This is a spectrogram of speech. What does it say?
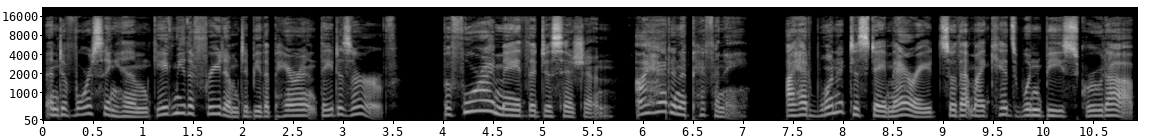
and divorcing him gave me the freedom to be the parent they deserve. Before I made the decision, I had an epiphany. I had wanted to stay married so that my kids wouldn't be screwed up,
